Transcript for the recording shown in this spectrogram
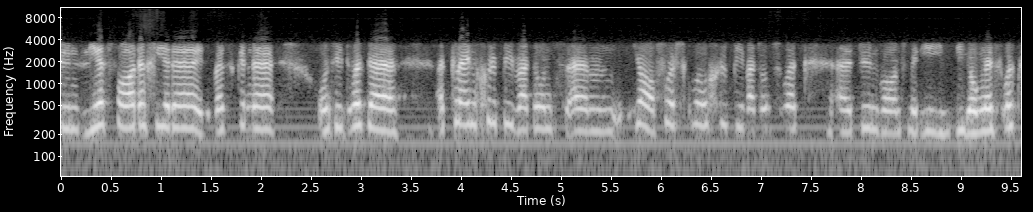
doen leesvaardighede en wiskunde. Ons het ook 'n 'n klein groepie wat ons ehm um, ja, voorskoolgroepie wat ons ook uh, doen waar ons met die die jonges ook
